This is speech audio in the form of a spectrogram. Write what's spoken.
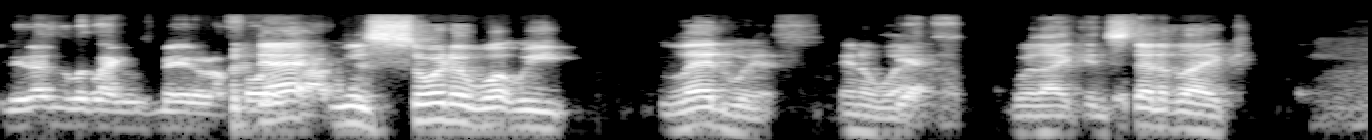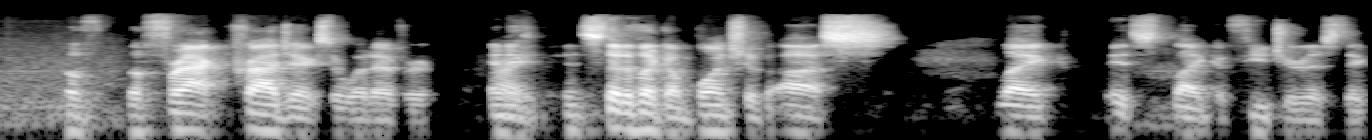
It doesn't look like it was made on a But photo. that was sort of what we led with in a way. Yes. Where like instead of like of the frack projects or whatever, and Right. instead of like a bunch of us, like it's like a futuristic,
